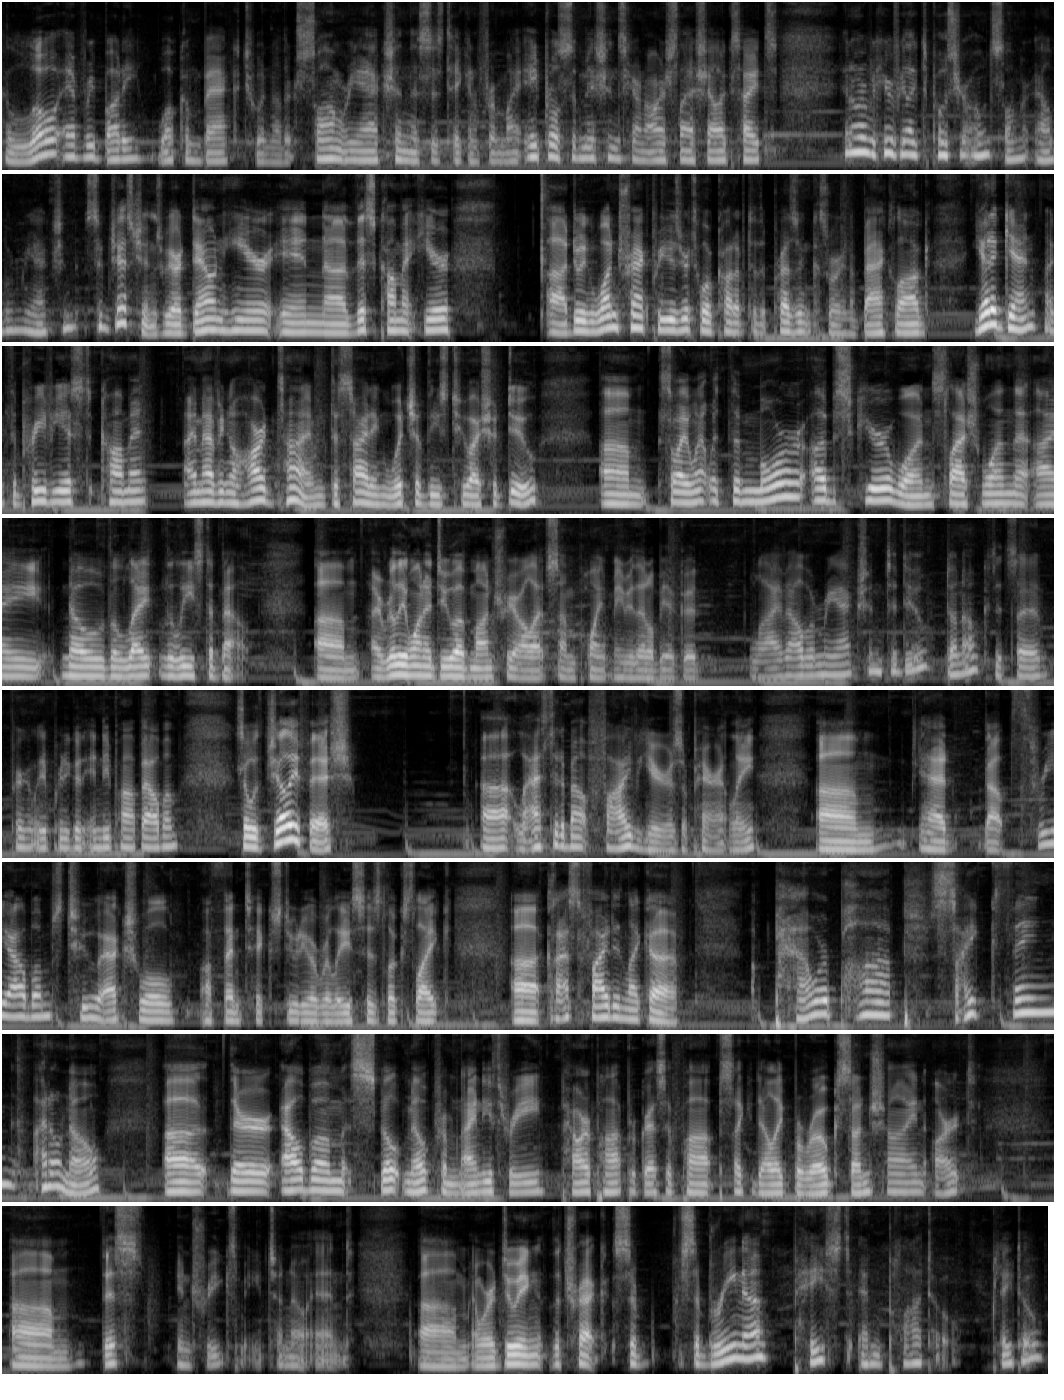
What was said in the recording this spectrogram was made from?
Hello, everybody. Welcome back to another song reaction. This is taken from my April submissions here on r slash Alex Haitz. And over here, if you'd like to post your own song or album reaction suggestions, we are down here in uh, this comment here, uh, doing one track per user till we're caught up to the present because we're in a backlog. Yet again, like the previous comment, I'm having a hard time deciding which of these two I should do. Um, so I went with the more obscure one slash one that I know the, le- the least about. Um, I really want to do of Montreal at some point. Maybe that'll be a good live album reaction to do. Don't know because it's a, apparently a pretty good indie pop album. So with Jellyfish, uh, lasted about five years apparently. Um, had about three albums, two actual authentic studio releases. Looks like uh, classified in like a, a power pop psych thing. I don't know. Uh, their album Spilt Milk from 93, power pop, progressive pop, psychedelic, baroque, sunshine, art. Um, this intrigues me to no end. Um, and we're doing the track Sab- Sebrina, Paste, and Plato. Plato?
